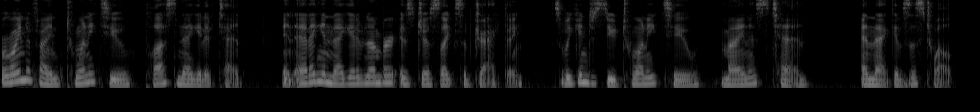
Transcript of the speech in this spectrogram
We're going to find 22 plus negative 10, and adding a negative number is just like subtracting. So we can just do 22 minus 10, and that gives us 12.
